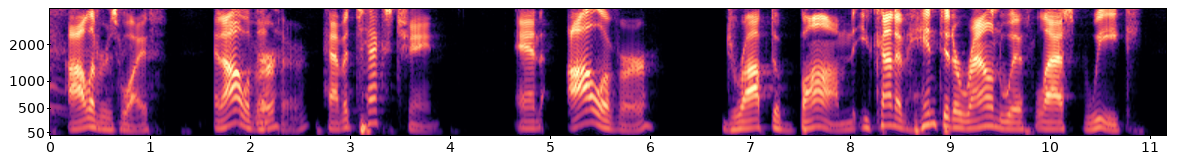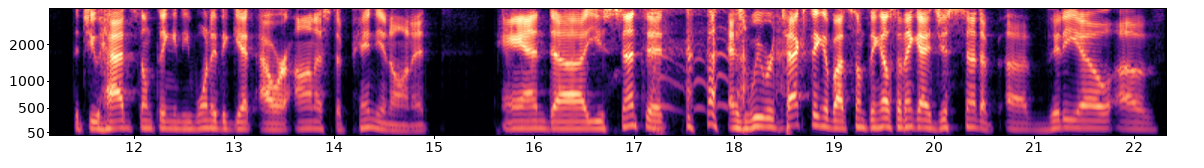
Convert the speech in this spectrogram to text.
Oliver's wife, and Oliver have a text chain. And Oliver dropped a bomb that you kind of hinted around with last week that you had something and you wanted to get our honest opinion on it. And uh, you sent it as we were texting about something else. I think I just sent a, a video of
